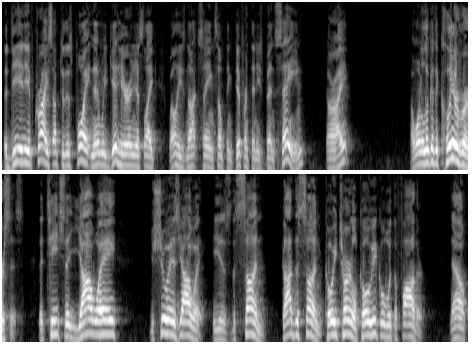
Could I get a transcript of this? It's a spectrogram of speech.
the deity of Christ up to this point, and then we get here and it's like, well, he's not saying something different than he's been saying. All right? I want to look at the clear verses that teach that Yahweh, Yeshua is Yahweh. He is the Son, God the Son, co eternal, co equal with the Father. Now,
